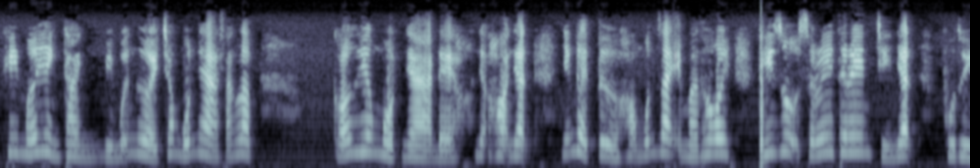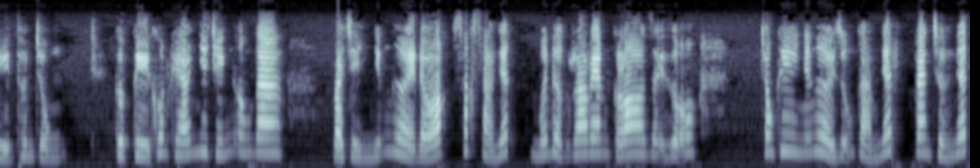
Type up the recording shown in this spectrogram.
khi mới hình thành vì mỗi người trong bốn nhà sáng lập có riêng một nhà để họ nhận những đệ tử họ muốn dạy mà thôi. Thí dụ Slytherin chỉ nhận phù thủy thuần chủng, cực kỳ khôn khéo như chính ông ta, và chỉ những người đầu óc sắc sảo nhất mới được Ravenclaw dạy dỗ, trong khi những người dũng cảm nhất, can trường nhất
